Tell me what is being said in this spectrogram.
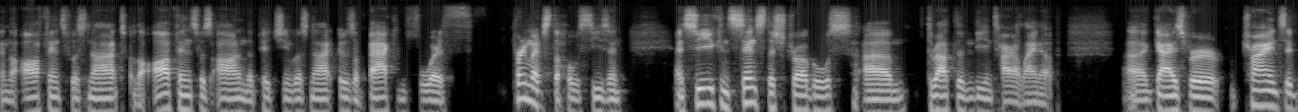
and the offense was not, or the offense was on and the pitching was not. It was a back and forth pretty much the whole season. And so you can sense the struggles um, throughout the, the entire lineup. Uh, guys were trying to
